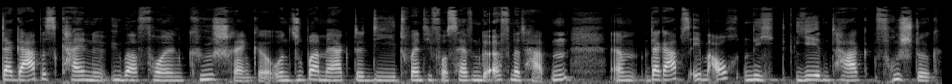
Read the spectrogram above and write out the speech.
da gab es keine übervollen Kühlschränke und Supermärkte, die 24-7 geöffnet hatten. Ähm, da gab es eben auch nicht jeden Tag Frühstück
